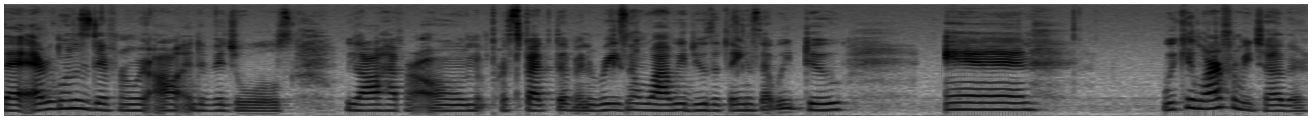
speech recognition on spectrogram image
that everyone is different. We're all individuals. We all have our own perspective and reason why we do the things that we do. And we can learn from each other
